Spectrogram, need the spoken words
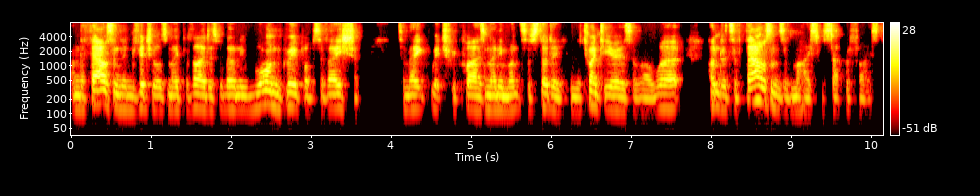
and the thousand individuals may provide us with only one group observation to make which requires many months of study. In the 20 years of our work, hundreds of thousands of mice were sacrificed.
